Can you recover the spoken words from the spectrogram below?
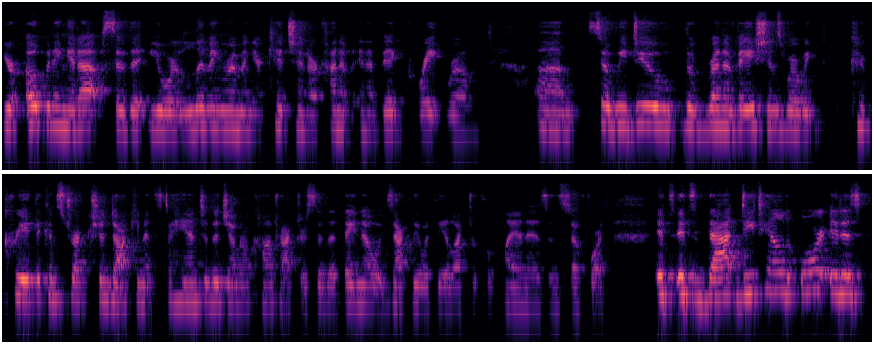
you're opening it up so that your living room and your kitchen are kind of in a big great room. Um, so we do the renovations where we create the construction documents to hand to the general contractor so that they know exactly what the electrical plan is and so forth. It's it's that detailed, or it is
